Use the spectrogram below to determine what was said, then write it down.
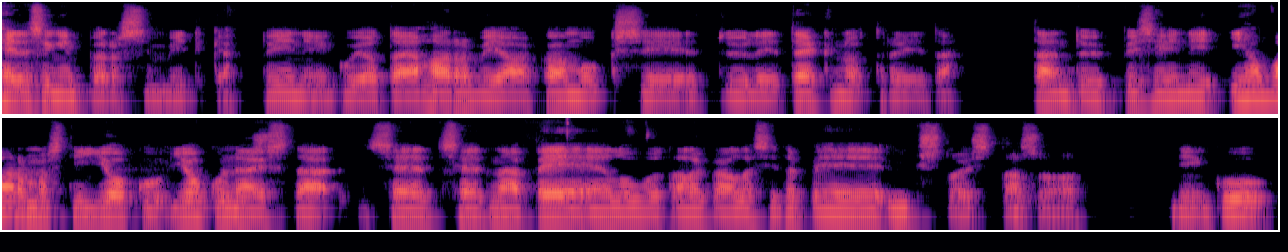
Helsingin pörssin mitkäppiä, niin kuin jotain harviaa kamuksia, tyyli teknotriita, tämän tyyppisiä, niin ihan varmasti joku, joku näistä, se, se, että nämä PE-luvut alkaa olla sitä PE11-tasoa, niin kuin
